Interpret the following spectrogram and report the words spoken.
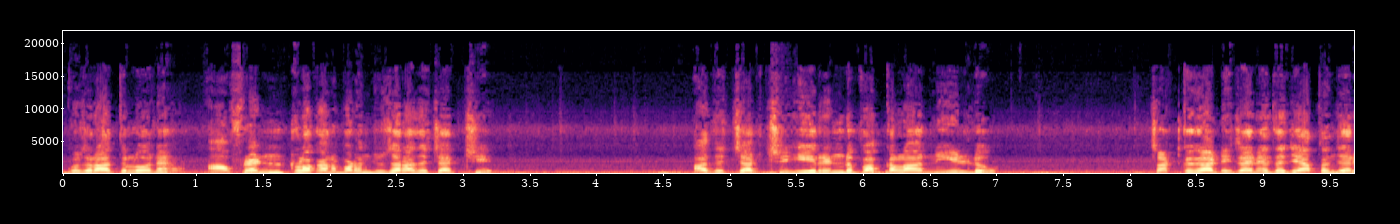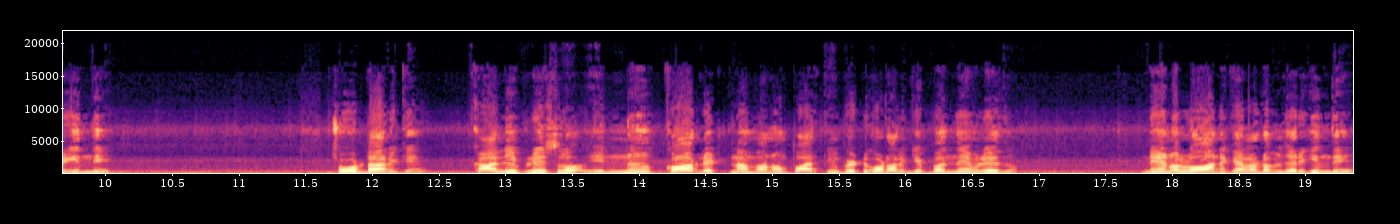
గుజరాత్లోనే ఆ ఫ్రంట్లో కనపడడం చూసారు? అది చర్చి. అది చర్చి ఈ రెండు పక్కల నీళ్ళు. చక్కగా డిజైన్ అయితే చేస్తాం జరిగింది. చూడడానికి ఖాళీ ప్లేస్లో ఎన్ని కార్లు ఎట్టినా మనం పార్కింగ్ పెట్టుకోవడానికి ఇబ్బంది ఏం లేదు. నేను లోనకి వెళ్ళడం జరిగింది.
